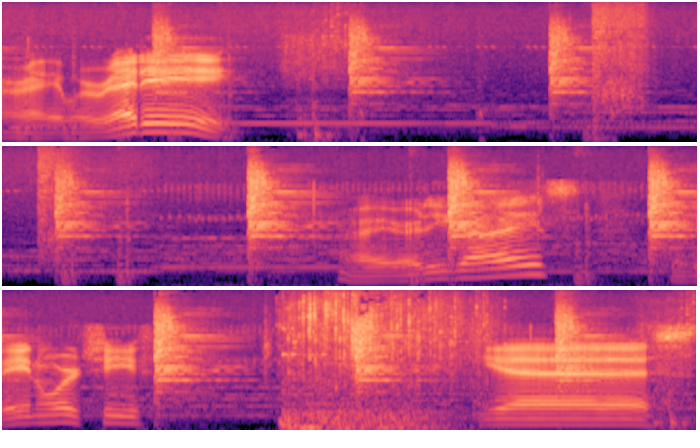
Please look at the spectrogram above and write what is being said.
Alright, we're ready! Alright, ready guys? Invade War Chief. Yes!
